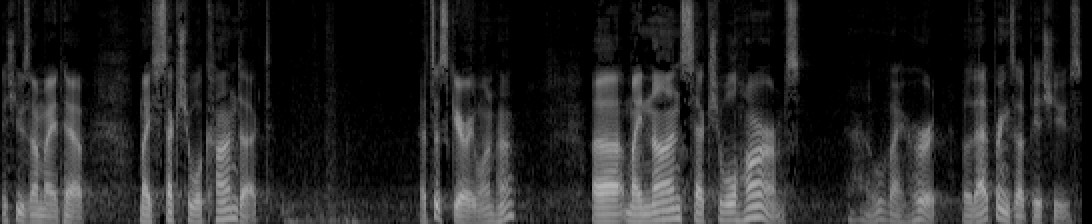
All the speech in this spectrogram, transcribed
issues I might have. My sexual conduct. That's a scary one, huh? Uh, my non sexual harms. Uh, who have I hurt? Oh, that brings up issues.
